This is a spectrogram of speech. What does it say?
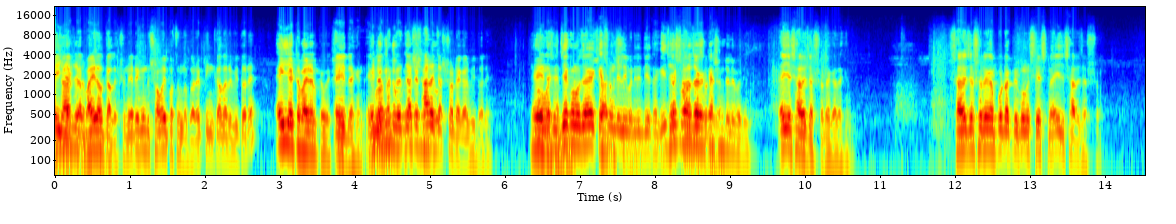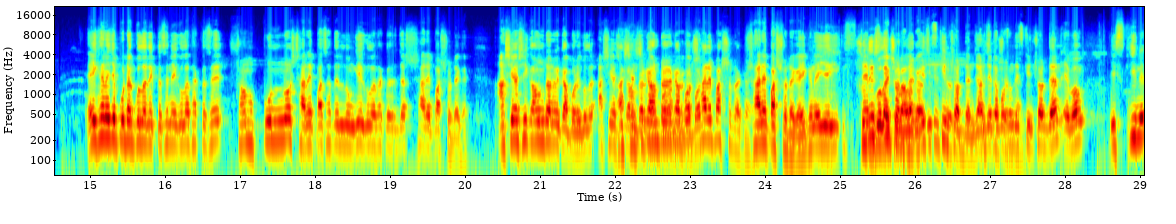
এই যে একটা ভাইরাল কালেকশন এটা কিন্তু সবাই পছন্দ করে পিঙ্ক কালারের ভিতরে। এই যে একটা ভাইরাল কালেকশন এই দেখেন থাকতে যা সাড়ে চারশো টাকার ভিতরে। যে কোনো জায়গায় ক্যাশ অন ডেলিভারি দিয়ে থাকি যে কোনো জায়গায় ক্যাশ অন ডেলিভারি এই যে সাড়ে চারশো টাকা দেখেন সাড়ে চারশো টাকার প্রোডাক্টের কোনো শেষ নাই এই যে সাড়ে চারশো। এইখানে যে প্রোডাক্টগুলো দেখতেছেন এগুলো থাকতেছে সম্পূর্ণ সাড়ে পাঁচ হাতের লুঙ্গি এগুলো থাকতেছে জাস্ট সাড়ে পাঁচশো টাকায়। আশি আশি কাউন্টারের কাপড় এগুলো আশি আশি কাউন্টারের কাপড় সাড়ে পাঁচশো টাকা সাড়ে পাঁচশো টাকা এখানে এই স্টেপগুলো একটু ভালো স্ক্রিনশট দেন যার যেটা পছন্দ। স্ক্রিনশট দেন এবং স্ক্রিনে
